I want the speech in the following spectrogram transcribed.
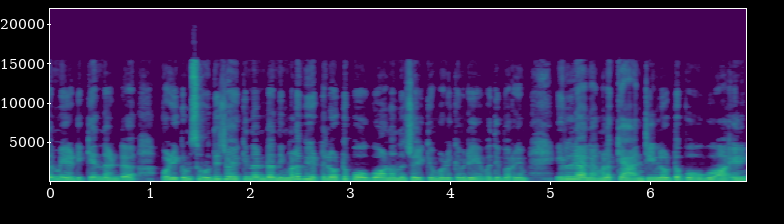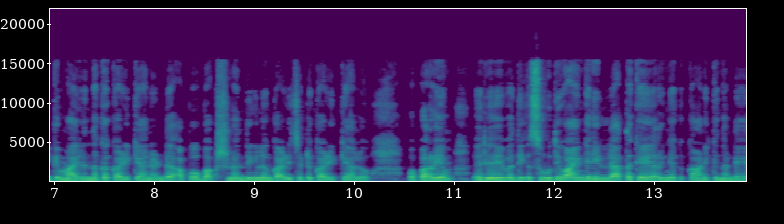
അത് മേടിക്കുന്നുണ്ട്. അപ്പോഴേക്കും ശ്രുതി ചോദിക്കുന്നുണ്ട് നിങ്ങൾ വീട്ടിലോട്ട് പോകുവാണോ? എന്ന് ചോദിക്കുമ്പോഴേക്കും രേവതി പറയും ഇല്ല ഞങ്ങൾ ക്യാന്റീനിലോട്ട് പോകുക എനിക്ക് മരുന്നൊക്കെ കഴിക്കാനുണ്ട് അപ്പോൾ ഭക്ഷണം എന്തെങ്കിലും കഴിച്ചിട്ട് കഴിക്കാമല്ലോ അപ്പോൾ പറയും രേവതി ശ്രുതി ഭയങ്കര ഇല്ലാത്ത കെയറിംഗ് ഒക്കെ കാണിക്കുന്നുണ്ട്.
